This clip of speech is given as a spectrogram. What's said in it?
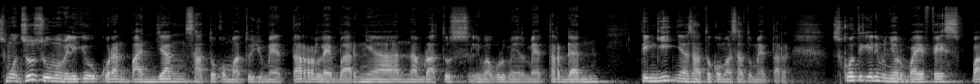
Smooth Susu memiliki ukuran panjang 1,7 meter, lebarnya 650 mm dan tingginya 1,1 meter. Skutik ini menyerupai Vespa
